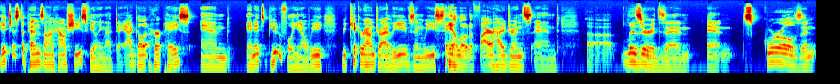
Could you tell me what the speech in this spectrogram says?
It just depends on how she's feeling that day. I go at her pace and and it's beautiful. You know, we we kick around dry leaves and we say hello to fire hydrants and uh, lizards and and squirrels and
